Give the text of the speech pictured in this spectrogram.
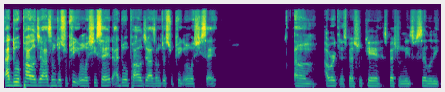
I do apologize. I'm just repeating what she said. I do apologize. I'm just repeating what she said. Um, I worked in a special care, special needs facility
